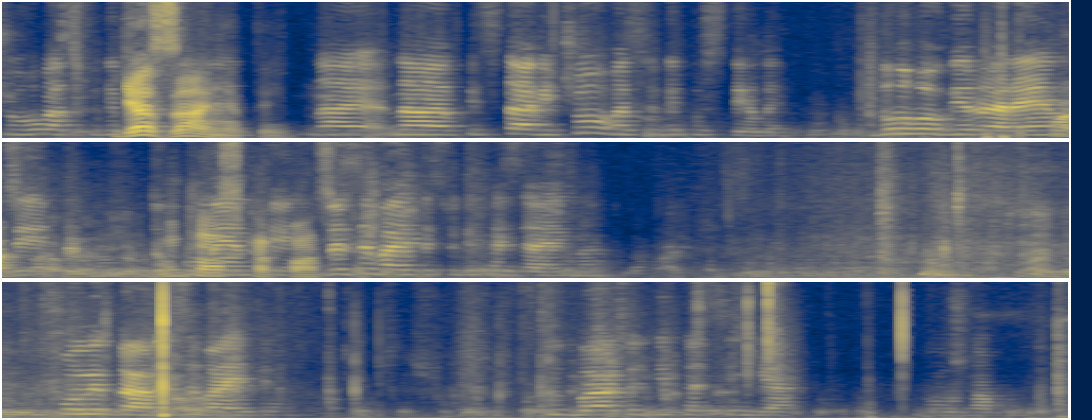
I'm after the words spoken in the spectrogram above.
Чого вас сюди Я пустили? зайнятий. На, на підставі чого вас сюди пустили? Договір оренди, Паспорт. Будь ласка, документи. паспорт. Визивайте сюди хазяїна. Я визивайте. Тут багатодітна сім'я должна бути.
